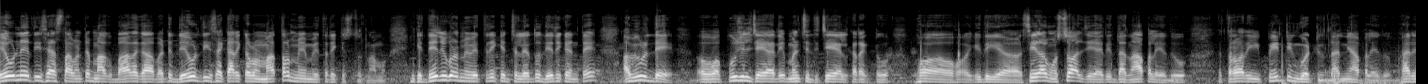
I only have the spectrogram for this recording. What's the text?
దేవుడినే తీసేస్తామంటే మాకు బాధ కాబట్టి దేవుడు తీసే కార్యక్రమాలు మాత్రం మేము వ్యతిరేకిస్తున్నాము. ఇంకా దేని కూడా మేము వ్యతిరేకించలేదు. దేనికంటే అభివృద్ధి పూజలు చేయాలి మంచిది చేయాలి కరెక్ట్. ఇది శ్రీరామ ఉత్సవాలు చేయాలి దాన్ని ఆపలేదు. తర్వాత ఈ పెయింటింగ్ కొట్టి దాన్ని ఆపలేదు. కానీ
